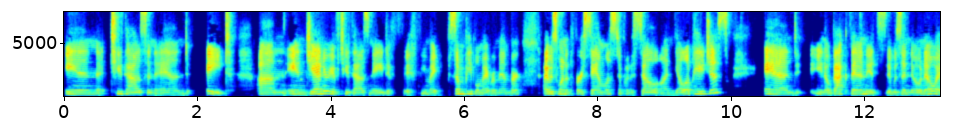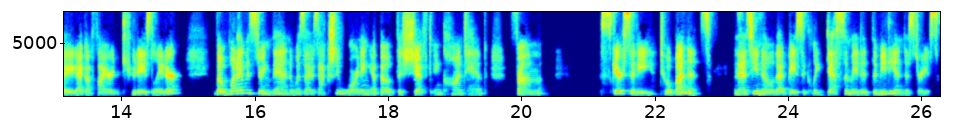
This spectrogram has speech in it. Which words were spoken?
in 2008 um, in january of 2008 if, if you might some people might remember i was one of the first analysts to put a sell on yellow pages. And you know back then it's it was a no-no. I, I got fired two days later but what i was doing then was i was actually warning about the shift in content from scarcity to abundance and as you know, that basically decimated the media industries.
